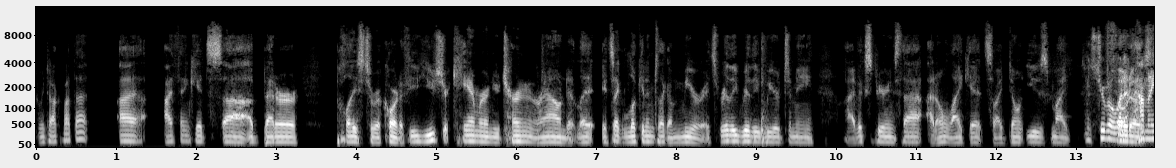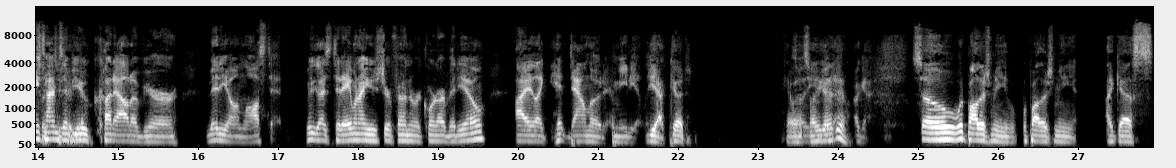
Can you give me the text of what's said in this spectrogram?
Can we talk about that? I I think it's uh, a better place to record. If you use your camera and you turn it around, it it's like looking into like a mirror. It's really really weird to me. I've experienced that. I don't like it, so I don't use my. It's true, but what, how many times have video. you cut out of your video and lost it? Because today when I used your phone to record our video, I like hit download immediately. Yeah, good. Okay, well, So that's all you got to that. do. Okay, So what bothers me? What bothers me? I guess.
